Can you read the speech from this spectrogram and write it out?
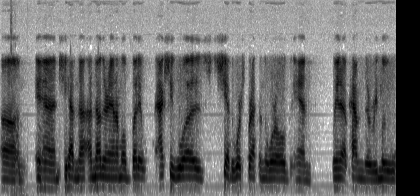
um, and she had an- another animal, but it actually was she had the worst breath in the world, and we ended up having to remove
